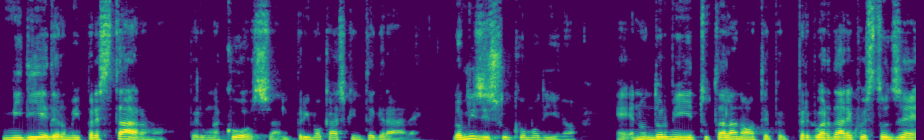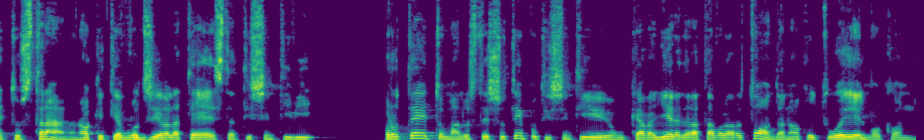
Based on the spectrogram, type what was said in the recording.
mi diedero, mi prestarono per una corsa il primo casco integrale, lo misi sul comodino e non dormii tutta la notte per, per guardare questo oggetto strano no? che ti avvolgeva la testa, ti sentivi protetto ma allo stesso tempo ti sentivi un cavaliere della tavola rotonda no? col tuo elmo, con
